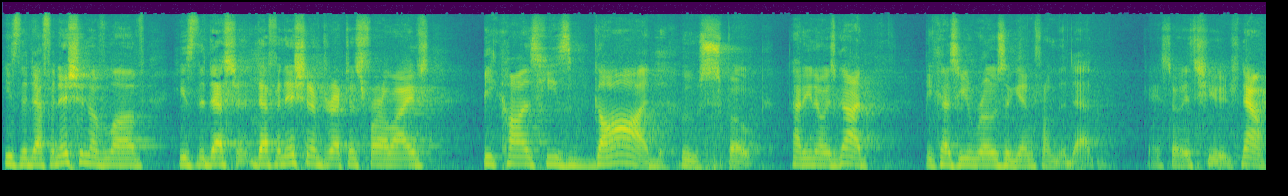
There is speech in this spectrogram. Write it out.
he's the definition of love, he's the de- definition of directives for our lives, because he's God who spoke. How do you know he's God? Because he rose again from the dead. Okay, so it's huge. Now,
